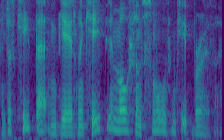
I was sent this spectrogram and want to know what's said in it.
And just keep that engagement. Keep your motion smooth and keep breathing.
